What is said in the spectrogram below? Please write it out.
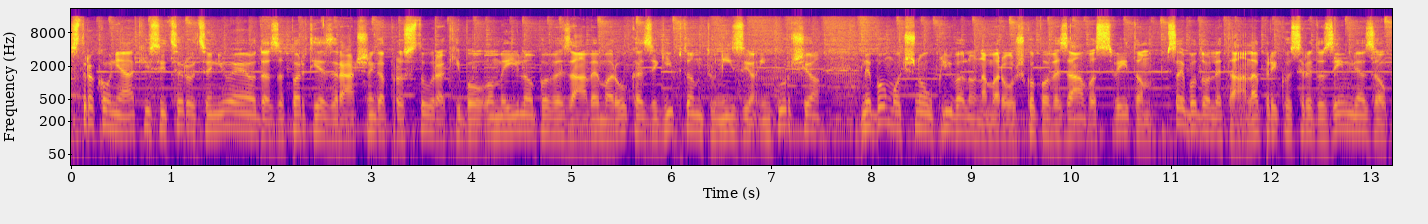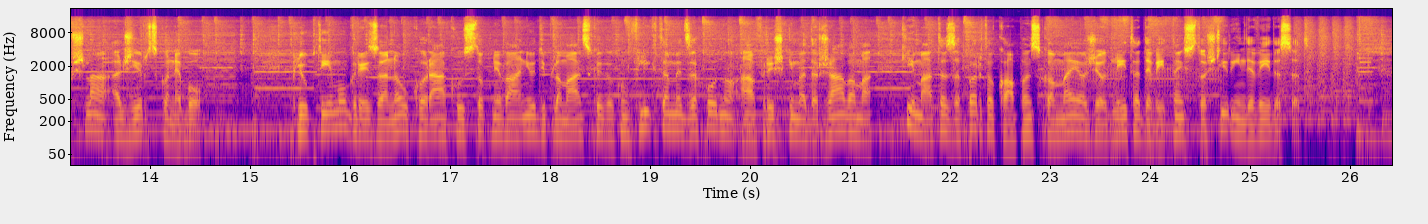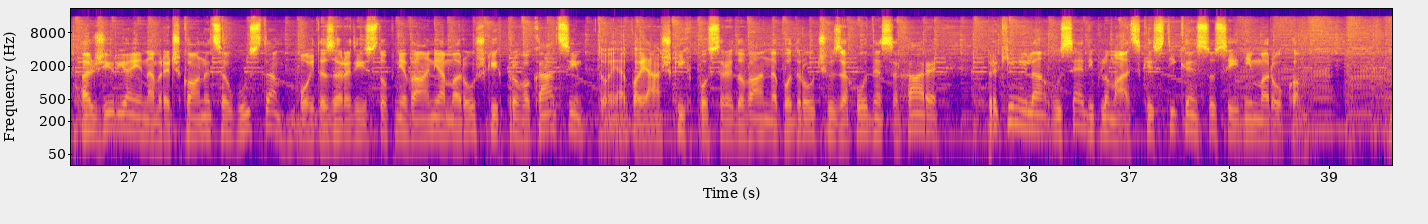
Strokovnjaki sicer ocenjujejo, da zaprtje zračnega prostora, ki bo omejilo povezave Maroka z Egiptom, Tunizijo in Turčijo, ne bo močno vplivalo na maroško povezavo s svetom, saj bodo letala preko sredozemlja zaobšla alžirsko nebo. Kljub temu gre za nov korak v stopnjevanju diplomatskega konflikta med zahodnoafriškima državama, ki imata zaprto kopensko mejo že od leta 1994. Alžirija je namreč konec avgusta, bojda zaradi stopnjevanja maroških provokacij, to je vojaških posredovanj na področju Zahodne Sahare, prekinila vse diplomatske stike s sosednjim Marokom.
